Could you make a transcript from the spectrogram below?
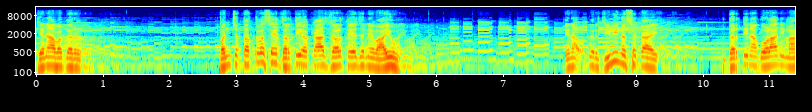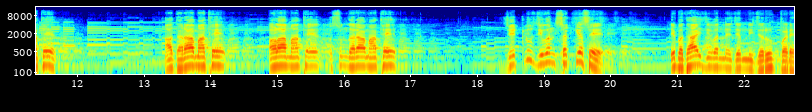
જેના વગર પંચતત્વ છે, ધરતી, આકાશ, જળ, તેજ અને વાયુ, એના વગર જીવી ન શકાય. ધરતીના ગોળાની માથે, આ ધરા માથે, અળા માથે, વસુંધરા માથે જેટલું જીવન શક્ય છે, એ બધા જીવનને જેમની જરૂર પડે.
